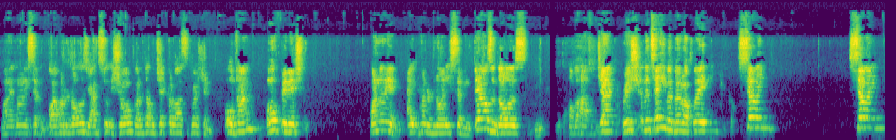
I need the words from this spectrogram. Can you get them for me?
1 at 97. $500. You're absolutely sure? Got to double check. Got to ask the question. All done? All finished. $1,897,000 on behalf of Jack, Rish, and the team at Murdoch Lee. Selling, selling.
